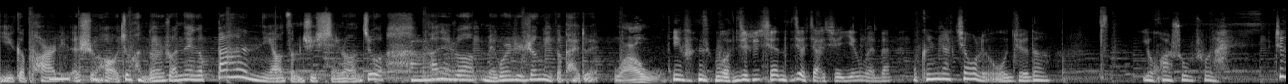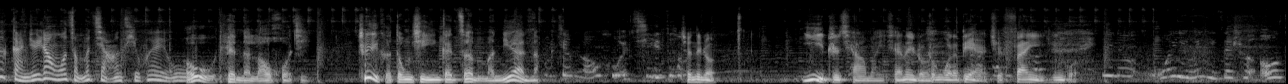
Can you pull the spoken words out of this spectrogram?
一个 party 的时候，就很多人说那个办你要怎么去形容？就发现说美国人是扔一个派对。哇哦！因为我就是现在就想学英文的，我跟人家交流，我觉得有话说不出来，这个感觉让我怎么讲体会？哦天哪，老伙计，这个东西应该怎么念呢？就老伙计的。就那种。一支枪嘛，以前那种中国的电影去翻译英国。你 you know, 译之腔嘛，以前那种中国的电影去翻译英国。我以为你在说 Old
